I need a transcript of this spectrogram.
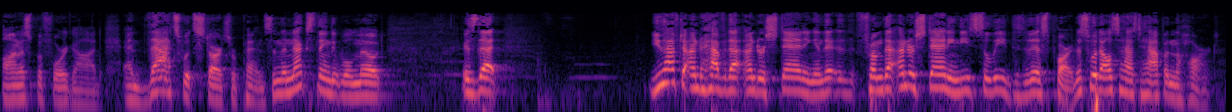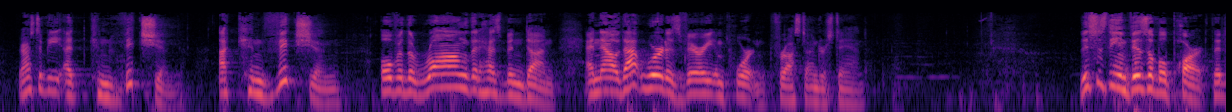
honest before God. And that's what starts repentance. And the next thing that we'll note is that you have to under, have that understanding, and that, from that understanding needs to lead to this part. This is what also has to happen in the heart. There has to be a conviction, a conviction over the wrong that has been done. And now that word is very important for us to understand. This is the invisible part that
